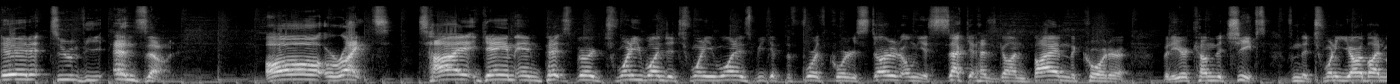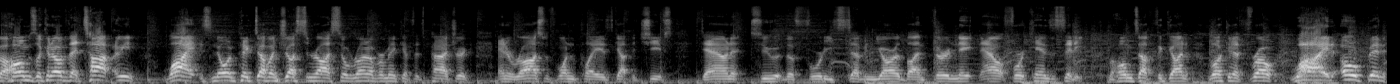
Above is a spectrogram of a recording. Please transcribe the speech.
into the end zone. All right. Tie game in Pittsburgh, 21 to 21 as we get the fourth quarter started. Only a second has gone by in the quarter, but here come the Chiefs from the 20 yard line. Mahomes looking over the top. I mean, why is no one picked up on Justin Ross? He'll run over Minkah Fitzpatrick, and Ross with one play has got the Chiefs down to the 47 yard line. Third and eight now for Kansas City. Mahomes up the gun, looking to throw wide open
